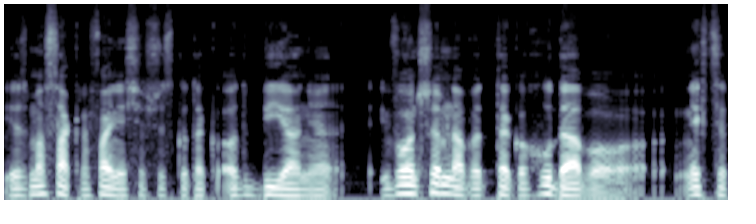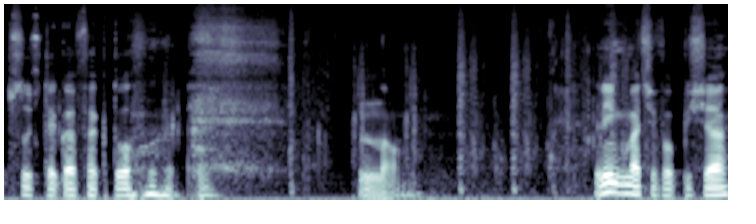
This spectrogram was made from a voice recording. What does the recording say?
Jest masakra, fajnie się wszystko tak odbija, nie? I wyłączyłem nawet tego chuda, bo nie chcę psuć tego efektu. no. Link macie w opisie.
